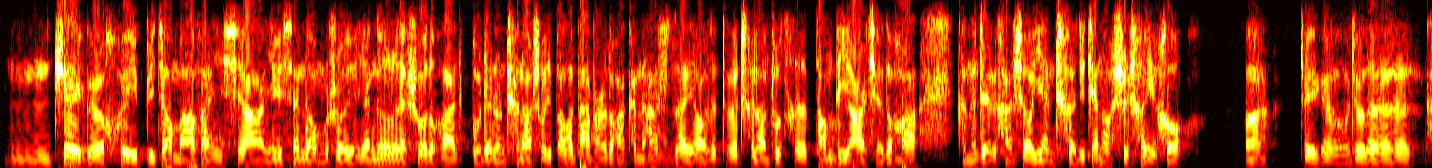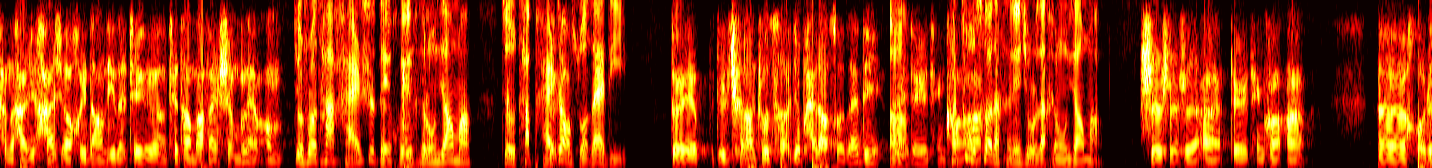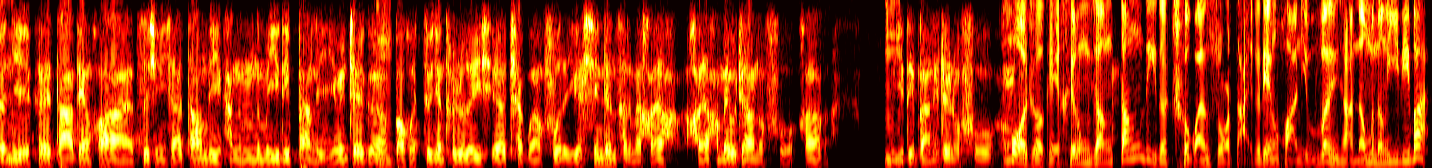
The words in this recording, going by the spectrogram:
嗯，这个会比较麻烦一些啊，因为现在我们说严格来说的话，补这种车辆手续，包括大本的话，可能还是在要这个车辆注册当地，而且的话，可能这个还是要验车，就见到实车以后，啊。这个我觉得可能还是还是要回当地的，这个这趟麻烦省不了。嗯，就说他还是得回黑龙江吗？就是他牌照所在地？对，就是车辆注册就牌照所在地。对这个情况，他注册的肯定就是在黑龙江嘛。是是是，嗯，这个情况，嗯，呃，或者你也可以打电话咨询一下当地，看能不能异地办理，因为这个包括最近推出的一些车管服务的一个新政策里面，好像好像还没有这样的服务，好像。异地办理这种服务，或者给黑龙江当地的车管所打一个电话，你问一下能不能异地办。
